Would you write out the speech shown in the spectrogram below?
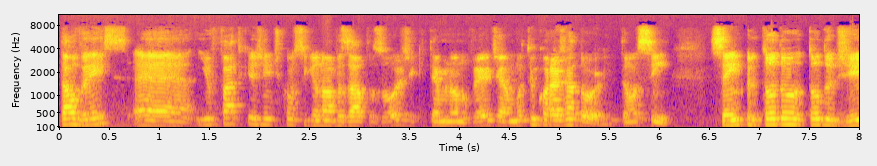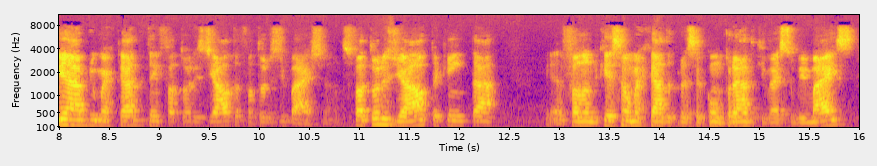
Talvez, é, e o fato que a gente conseguiu novas altas hoje, que terminou no verde, é muito encorajador. Então, assim, sempre, todo, todo dia abre o mercado tem fatores de alta, fatores de baixa. Os fatores de alta, quem está é, falando que esse é um mercado para ser comprado, que vai subir mais,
